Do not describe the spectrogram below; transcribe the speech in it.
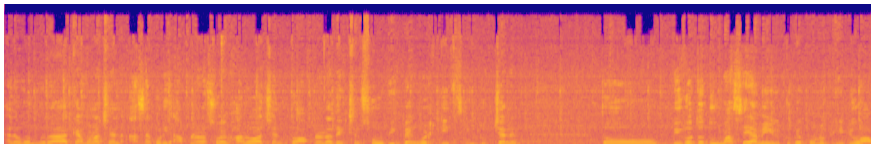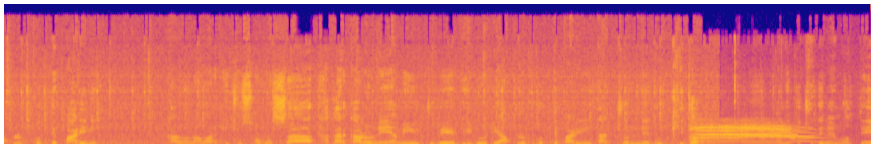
হ্যালো বন্ধুরা, কেমন আছেন? আশা করি আপনারা সবাই ভালো আছেন। তো আপনারা দেখছেন Souvik Bengal tips YouTube channel. তো বিগত দু মাসে আমি ইউটিউবে কোনো ভিডিও আপলোড করতে পারিনি। কারণ আমার কিছু সমস্যা থাকার কারণে আমি ইউটিউবে ভিডিওটি আপলোড করতে পারিনি, তার জন্যে দুঃখিত। আমি কিছুদিনের মধ্যে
